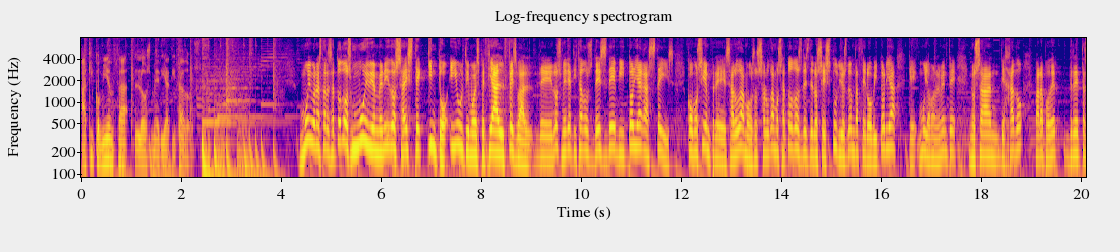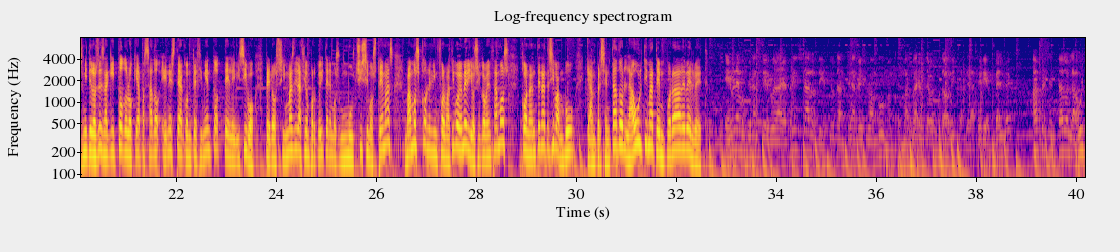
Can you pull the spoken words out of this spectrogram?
Aquí comienza Los Mediatizados. Muy buenas tardes a todos, muy bienvenidos a este quinto y último especial festival de los mediatizados desde Vitoria Gasteiz. Como siempre, saludamos, os saludamos a todos desde los estudios de Onda Cero Vitoria, que muy amablemente nos han dejado para poder retransmitiros desde aquí todo lo que ha pasado en este acontecimiento televisivo. Pero sin más dilación, porque hoy tenemos muchísimos temas, vamos con el informativo de medios y comenzamos con Antena 3 y Bambú, que han presentado la última temporada de Velvet.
